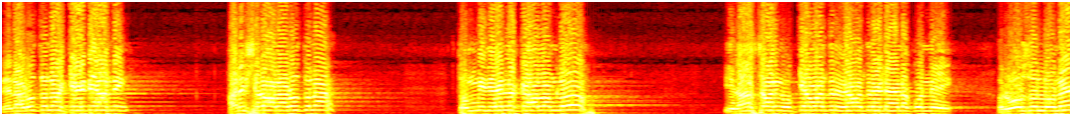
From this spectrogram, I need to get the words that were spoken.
నేను అడుగుతున్నా కేటీఆర్ని హరీష్ రావుని అడుగుతున్నా. తొమ్మిదేళ్ళ కాలంలో ఈ రాష్ట్రానికి ముఖ్యమంత్రి రేవంత్ రెడ్డి ఆయన కొన్ని రోజుల్లోనే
